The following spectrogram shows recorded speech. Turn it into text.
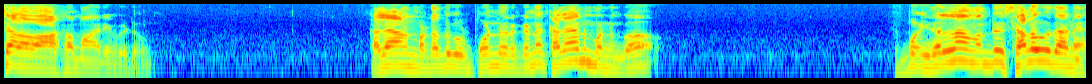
செலவாக மாறிவிடும். கல்யாணம் பண்ணுறதுக்கு ஒரு பொண்ணு இருக்குன்னா கல்யாணம் பண்ணுங்க. இப்போ இதெல்லாம் வந்து செலவு தானே.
